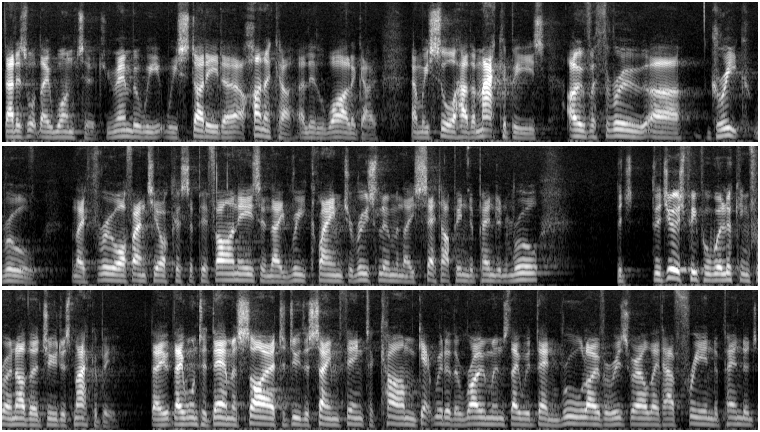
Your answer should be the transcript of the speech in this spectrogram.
That is what they wanted. You remember we, we studied uh, Hanukkah a little while ago, and we saw how the Maccabees overthrew uh, Greek rule. And they threw off Antiochus Epiphanes, and they reclaimed Jerusalem, and they set up independent rule. The, the Jewish people were looking for another Judas Maccabee. They, they wanted their Messiah to do the same thing, to come, get rid of the Romans. They would then rule over Israel. They'd have free independence.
